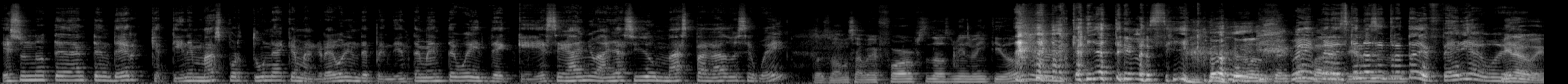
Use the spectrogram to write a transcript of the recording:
eso no te da a entender que tiene más fortuna que McGregor independientemente, güey, de que ese año haya sido más pagado ese güey. Pues vamos a ver Forbes 2022, güey. Cállate los hijos, güey. pero es que no se trata de feria, güey. Mira, güey.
